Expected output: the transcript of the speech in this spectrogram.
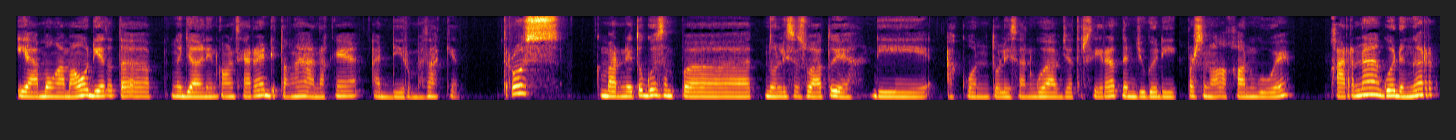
ya mau gak mau dia tetap ngejalanin konsernya di tengah anaknya ada di rumah sakit. Terus kemarin itu gue sempet nulis sesuatu ya di akun tulisan gue Abjad Tersirat dan juga di personal account gue karena gue denger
